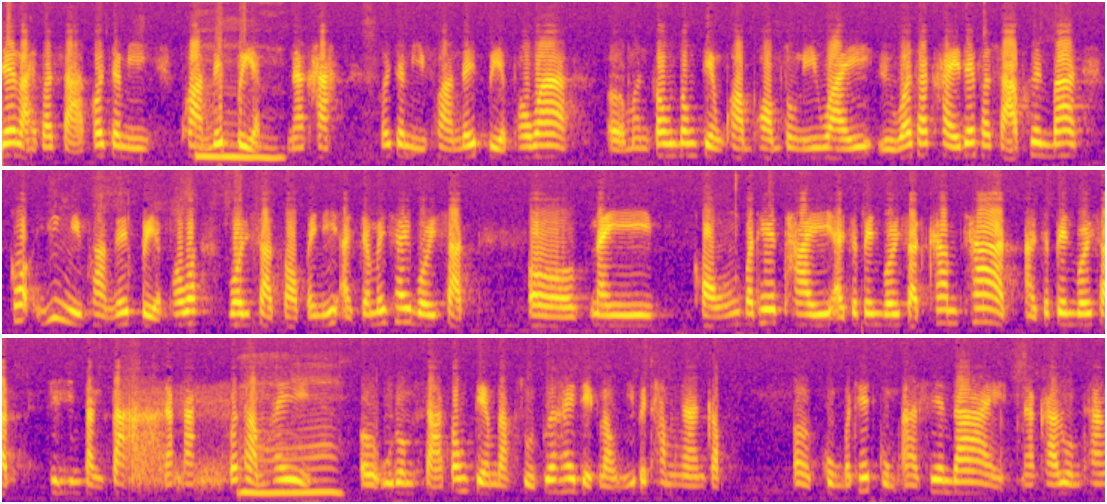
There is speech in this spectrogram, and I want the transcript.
ได้หลายภาษาก็จะมีความได้เปรียบนะคะ ก็จะมีความได้เปรียบ เพราะว่าเออมันต้องต้องเตรียมความพร้อมตรงนี้ไว้ หรือว่าถ้าใครได้ภาษาเพื่อนบ้าน ก็ยิ่งมีความได้เปรียบ เพราะว่าบริษัทต่อไปนี้อาจจะไม่ใช่บริษัทเอ่อในของประเทศไทย อาจจะเป็นบริษัทข้ามชาติ อาจจะเป็นบริษัทจีนต่างๆนะคะ ก็ทำให้อุดมศึกษาต้องเตรียมหลักสูตรเพื่อให้เด็กเหล่านี้ไปทำงานกับกลุ่มประเทศกลุ่มอาเซียนได้นะคะ รวมทั้ง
